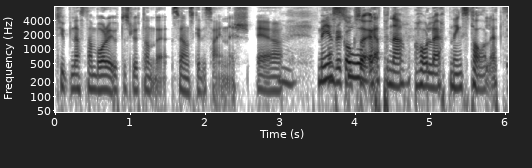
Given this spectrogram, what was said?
typ nästan bara uteslutande svenska designers. Eh, Men Hon jag brukar såg också att öppna, hålla öppningstalet.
